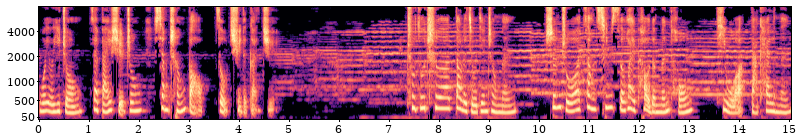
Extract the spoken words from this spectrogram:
我有一种在白雪中向城堡走去的感觉。出租车到了酒店正门，身着藏青色外袍的门童替我打开了门。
